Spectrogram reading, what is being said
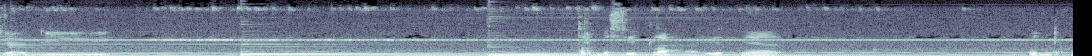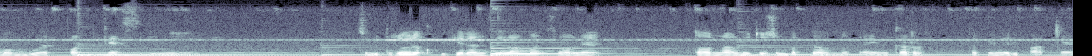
Jadi terbesitlah akhirnya untuk membuat podcast ini. Sebetulnya udah kepikiran sih lama soalnya tahun lalu tuh sempat download Anchor tapi nggak dipakai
